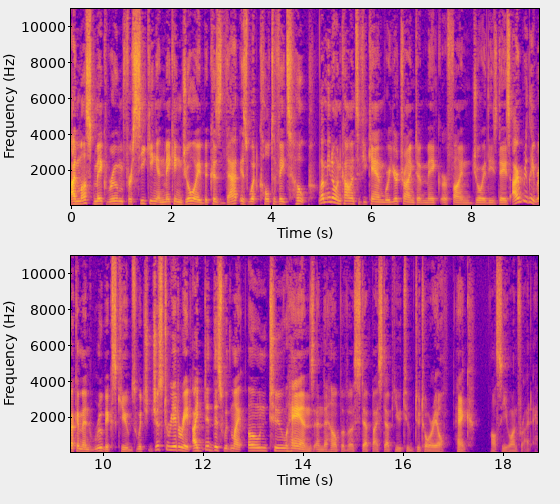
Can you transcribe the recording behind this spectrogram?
I must make room for seeking and making joy because that is what cultivates hope. Let me know in comments if you can where you're trying to make or find joy these days. I really recommend Rubik's Cubes, which, just to reiterate, I did this with my own two hands and the help of a step by step YouTube tutorial. Hank, I'll see you on Friday.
